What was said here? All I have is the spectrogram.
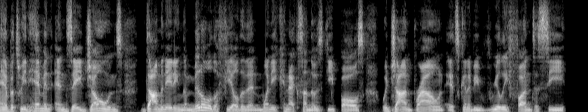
and between him and, and Zay Jones dominating the middle of the field, and then when he connects on those deep balls with John Brown, it's going to be really fun to see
